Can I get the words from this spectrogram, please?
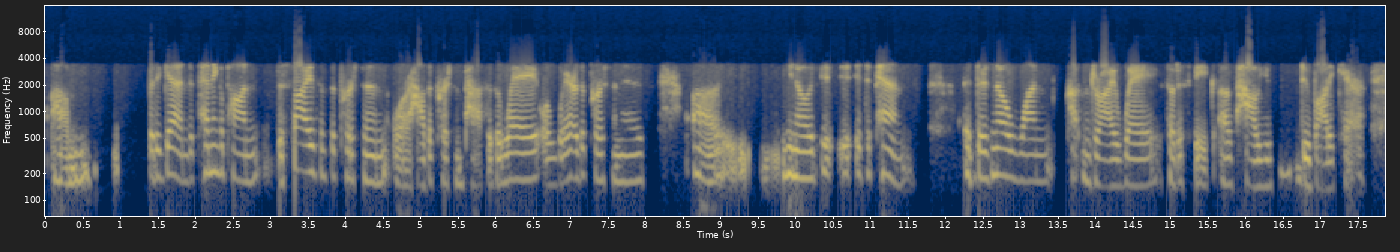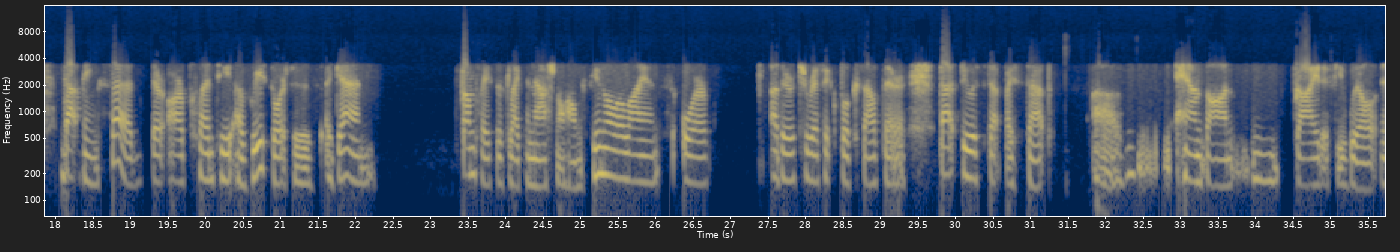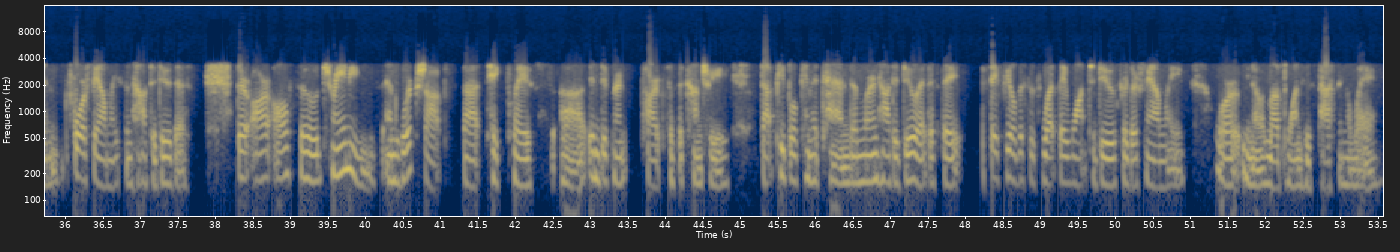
Um, but again, depending upon the size of the person or how the person passes away or where the person is, uh, you know, it, it, it depends. There's no one cut and dry way, so to speak, of how you do body care. That being said, there are plenty of resources, again, from places like the National Home Funeral Alliance or other terrific books out there that do a step by step, hands on guide, if you will, in, for families and how to do this. There are also trainings and workshops that take place uh, in different parts of the country that people can attend and learn how to do it if they if they feel this is what they want to do for their family or you know a loved one who's passing away.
